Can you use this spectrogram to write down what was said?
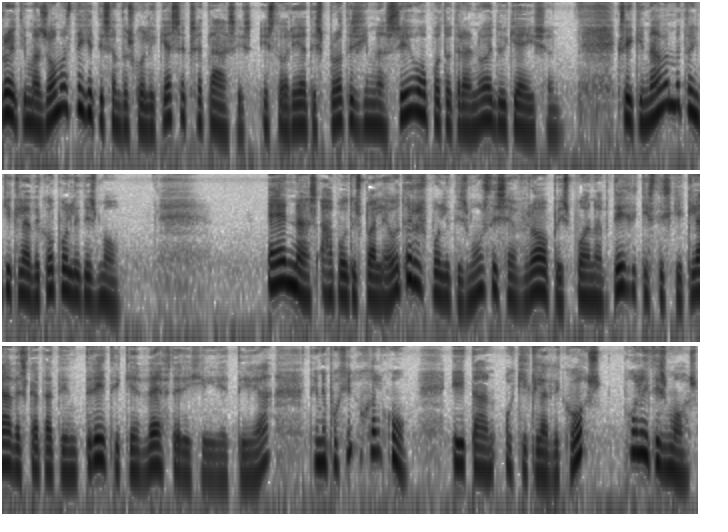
Προετοιμαζόμαστε για τις ενδοσχολικές εξετάσεις. Ιστορία της πρώτης γυμνασίου από το Τρανού Education. Ξεκινάμε με τον κυκλαδικό πολιτισμό. Ένας από τους παλαιότερους πολιτισμούς της Ευρώπης που αναπτύχθηκε στις Κυκλάδες κατά την τρίτη και δεύτερη χιλιετία, την εποχή του Χαλκού, ήταν ο κυκλαδικός πολιτισμός.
